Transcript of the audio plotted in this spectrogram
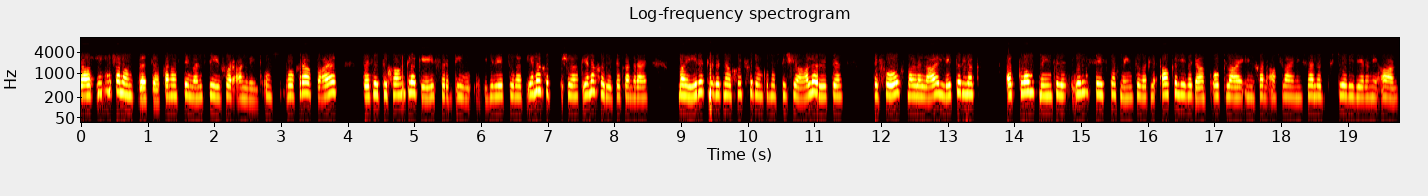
wel een van ons busse kan ons ten minste hiervoor aanwend. Ons wil graag baie busse toeganklik hê vir die jy weet sodat enige persoon op enige roete kan ry, maar hier het hulle dit nou goed gedink om 'n spesiale roete te volg, maar hulle laai letterlik 'n klomp mense, oor 60 mense wat hulle elke liewe dag oplaai en gaan aflaai en dieselfde storie weer in die aand.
